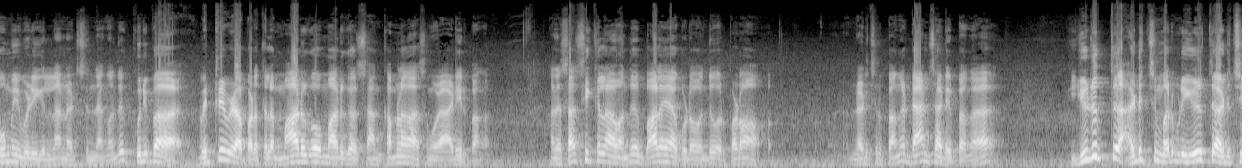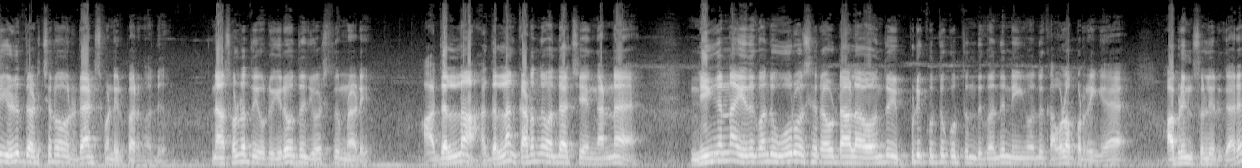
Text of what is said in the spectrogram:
ஊமை வழிகள்லாம் நடிச்சிருந்தாங்க. வந்து குறிப்பாக வெற்றி விழா படத்தில் மாருகோ மாருகோ சாங் கமலஹாசன் கூட ஆடியிருப்பாங்க. அந்த சசிகலா வந்து பாலையா கூட வந்து ஒரு படம் நடிச்சிருப்பாங்க டான்ஸ் ஆடிருப்பாங்க இழுத்து அடித்து மறுபடியும் இழுத்து அடித்து இழுத்து அடிச்சுன்னு ஒரு டான்ஸ் பண்ணியிருப்பாருங்க அது. நான் சொல்கிறது ஒரு இருபத்தஞ்சி வருஷத்துக்கு முன்னாடி. அதெல்லாம் அதெல்லாம் கடந்து வந்தாச்சு எங்கள் அண்ணன். நீங்கன்னா இதுக்கு வந்து ஊர்வசி ரவுட்டால் வந்து இப்படி குத்து குத்துனதுக்கு வந்து நீங்கள் வந்து கவலைப்படுறீங்க அப்படின்னு சொல்லியிருக்காரு.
